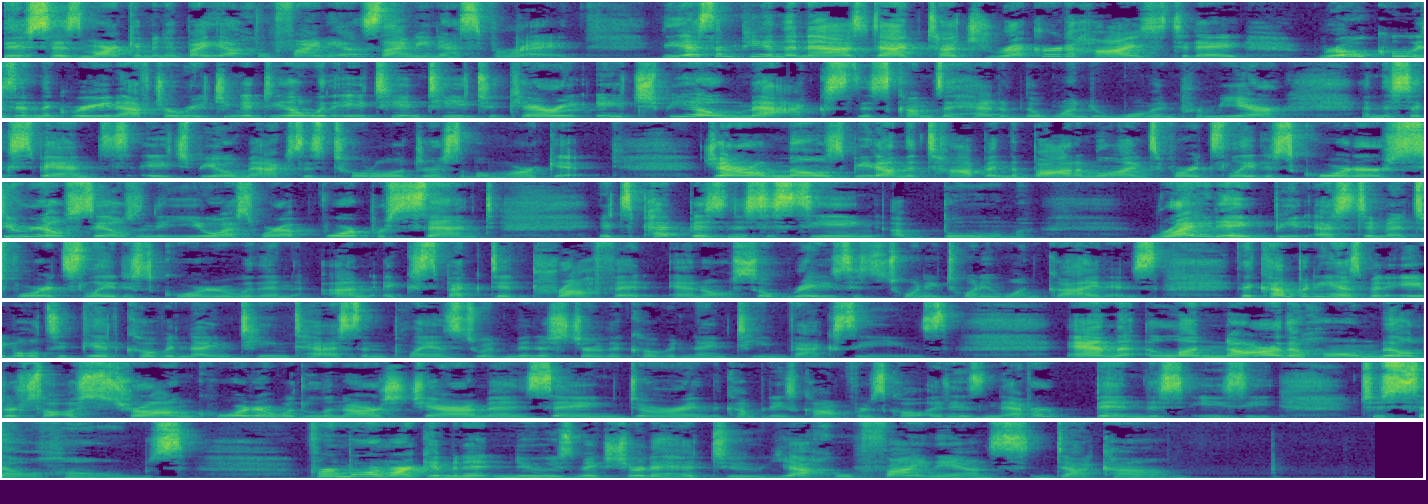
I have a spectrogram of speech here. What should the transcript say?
This is Market Minute by Yahoo Finance. I'm Ines Ferre. The S&P and the Nasdaq touched record highs today. Roku is in the green after reaching a deal with AT&T to carry HBO Max. This comes ahead of the Wonder Woman premiere, and this expands HBO Max's total addressable market. General Mills beat on the top and the bottom lines for its latest quarter. Cereal sales in the U.S. were up 4%. Its pet business is seeing a boom. Rite Aid beat estimates for its latest quarter with an unexpected profit and also raised its 2021 guidance. The company has been able to give COVID 19 tests and plans to administer the COVID 19 vaccines. And Lennar, the home builder, saw a strong quarter with Lennar's chairman saying during the company's conference call, it has never been this easy to sell homes. For more market minute news, make sure to head to yahoofinance.com.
